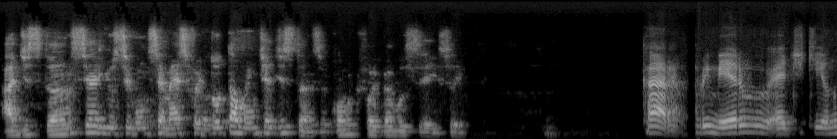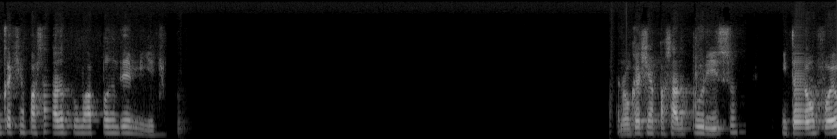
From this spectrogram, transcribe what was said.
à distância e o segundo semestre foi totalmente à distância. Como que foi para você isso aí? Cara, primeiro é de que eu nunca tinha passado por uma pandemia, tipo. Eu nunca tinha passado por isso, então foi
